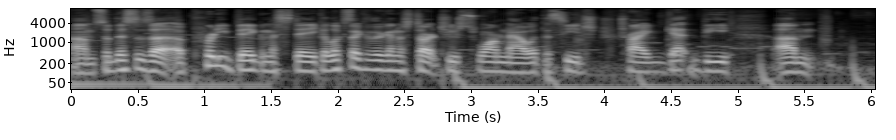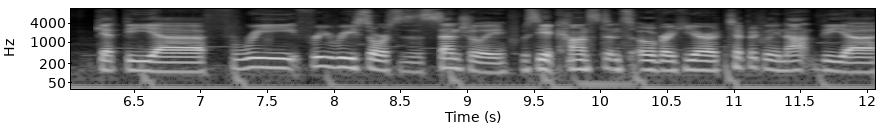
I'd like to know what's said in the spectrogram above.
Um, so this is a, a, pretty big mistake. It looks like they're gonna start to swarm now with the siege to try get the um, get the uh, free free resources essentially. We see a Constance over here. Typically not the uh,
